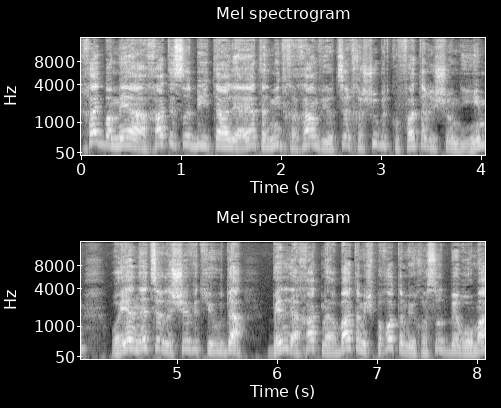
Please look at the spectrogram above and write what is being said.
חי במאה ה-11 באיטליה, היה תלמיד חכם ויוצר חשוב בתקופת הראשונים, הוא היה נצר לשבט יהודה, בן לאחת מארבעת המשפחות המיוחסות ברומא,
